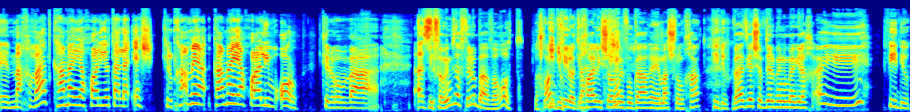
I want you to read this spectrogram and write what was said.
אה, מחבת, כמה היא יכולה להיות על האש. כאילו, כמה, כמה היא יכולה לבעור. כאילו, ב... אז... לפעמים זה אפילו בעברות, נכון? בדיוק. כאילו, את ב- יכולה לשאול כן. מבוגר אה, מה שלומך, בדיוק, ואז יש הבדל בין אם יגיד לך, היי, בדיוק.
